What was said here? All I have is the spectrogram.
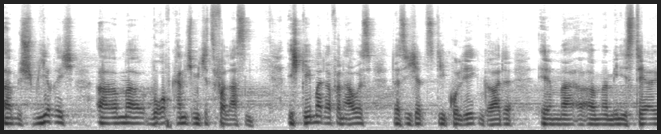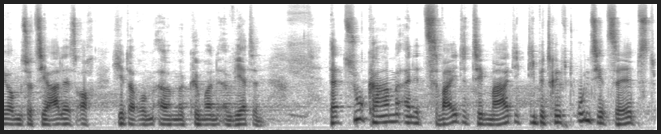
ähm, schwierig, worauf kann ich mich jetzt verlassen. Ich gehe mal davon aus, dass sich jetzt die Kollegen gerade im Ministerium Soziales auch hier darum kümmern werden. Dazu kam eine zweite Thematik, die betrifft uns jetzt selbst,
